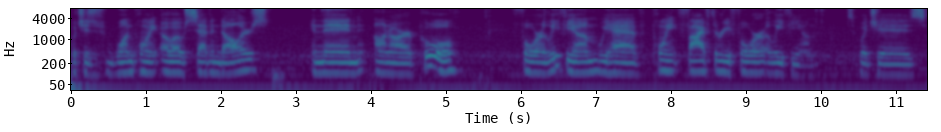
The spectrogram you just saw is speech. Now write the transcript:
which is $1.007. And then on our pool for Alephium, we have 0.534 Alephium, which is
